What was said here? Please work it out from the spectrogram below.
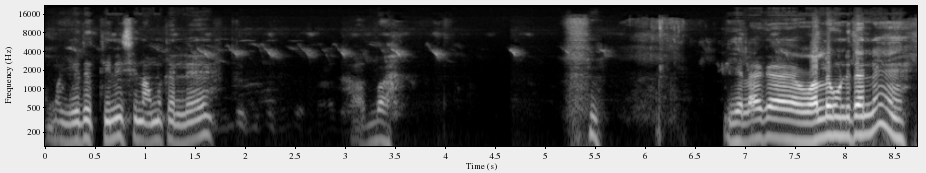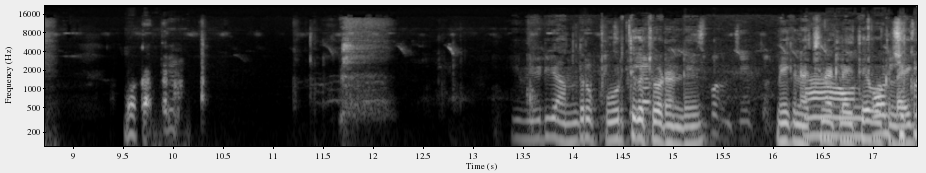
అమ్మ ఏదో తినేసింది అమ్మ తల్లి. అబ్బా. ఇలాగా వల్ల ఉండేదాన్ని? ఒక అతను ఈ వీడియో అందరూ పూర్తిగా చూడండి. మీకు నచ్చినట్లయితే ఒక లైక్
